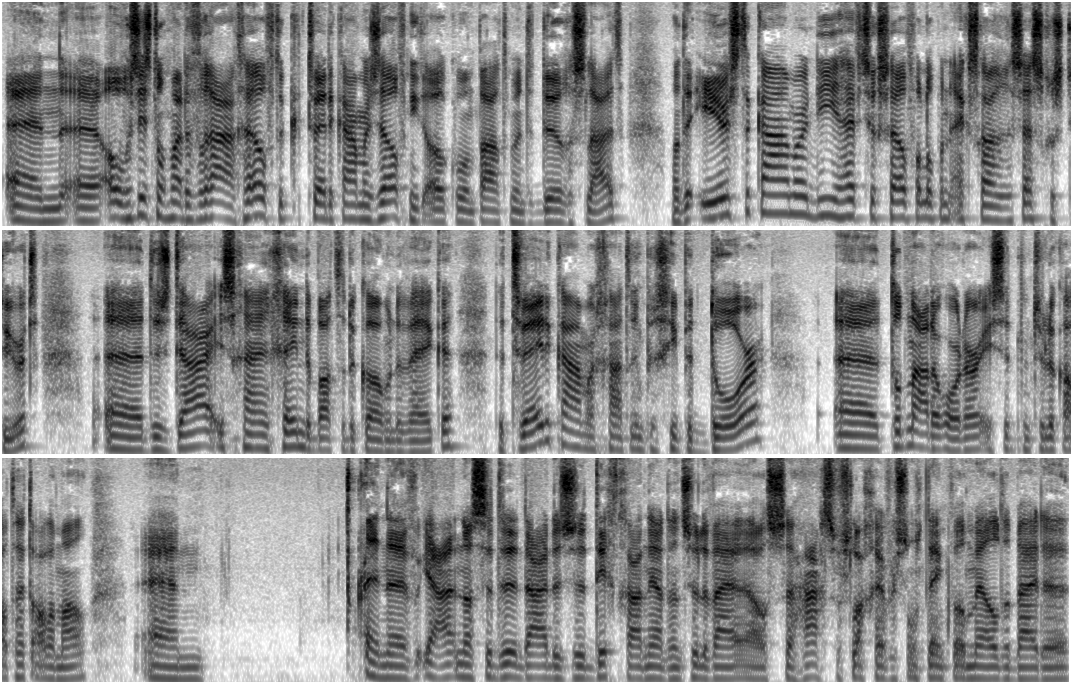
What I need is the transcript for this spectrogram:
En overigens is nog maar de vraag hè, of de Tweede Kamer zelf niet ook op een bepaald moment de deuren sluit. Want de Eerste Kamer die heeft zichzelf al op een extra reces gestuurd. dus daar is geen, geen debatten de komende weken. De Tweede Kamer gaat in principe door. Tot na de order is het natuurlijk altijd allemaal. En, en, ja, en als ze daar dus dicht gaan, ja, dan zullen wij als Haagse verslaggevers ons denk ik wel melden bij de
